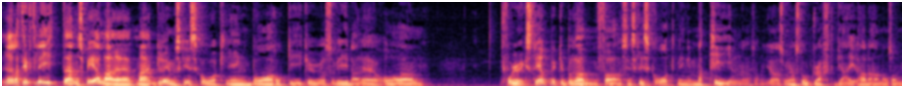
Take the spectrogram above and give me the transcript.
relativt liten spelare med grym skridskoåkning, bra hockey-IQ och så vidare. Och får ju extremt mycket beröm för sin skridskoåkning. McKean, som är en stor draftguide, hade han som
